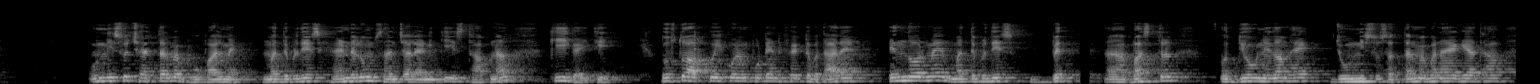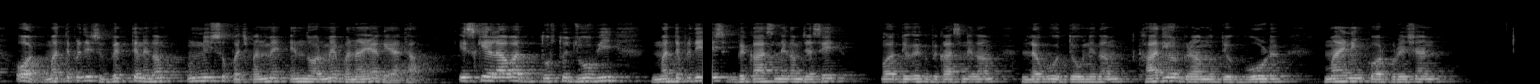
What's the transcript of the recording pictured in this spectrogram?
1976 में भोपाल में मध्य प्रदेश हैंडलूम संचालय की स्थापना की गई थी। दोस्तों, आपको एक और इम्पोर्टेंट फैक्ट बता दें। इंदौर में मध्य प्रदेश वस्त्र उद्योग निगम है, जो 1970 में बनाया गया था, और मध्य प्रदेश वित्त निगम 1955 में इंदौर में बनाया गया था। इसके अलावा, दोस्तों, जो भी मध्य प्रदेश विकास निगम जैसे औद्योगिक विकास निगम, लघु उद्योग निगम, खादी और ग्राम उद्योग बोर्ड, माइनिंग कॉरपोरेशन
